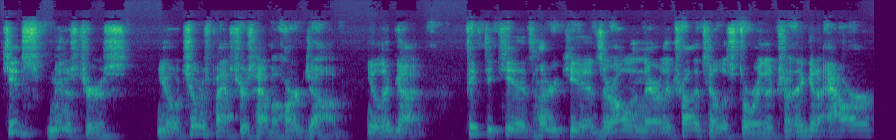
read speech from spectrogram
kids ministers, you know, children's pastors have a hard job. You know, they've got 50 kids, 100 kids. They're all in there. They're trying to tell the story. They're trying, they get an hour,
